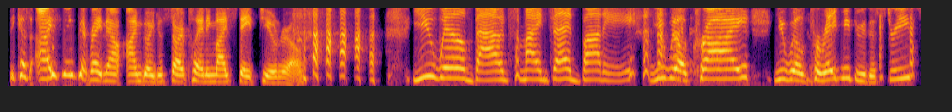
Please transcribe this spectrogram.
because I think that right now I'm going to start planning my state funeral. you will bow to my dead body. you will cry. You will parade me through the streets.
